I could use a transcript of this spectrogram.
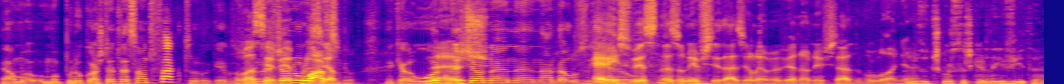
é uma, uma pura constatação de facto. Você nasceu vê, no Lácio. Aquele, o outro nas... nasceu na, na, na, Andaluzia. É, isso vê-se nas universidades. Eu lembro de ver na Universidade de Bolonha. Mas o discurso da esquerda evita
